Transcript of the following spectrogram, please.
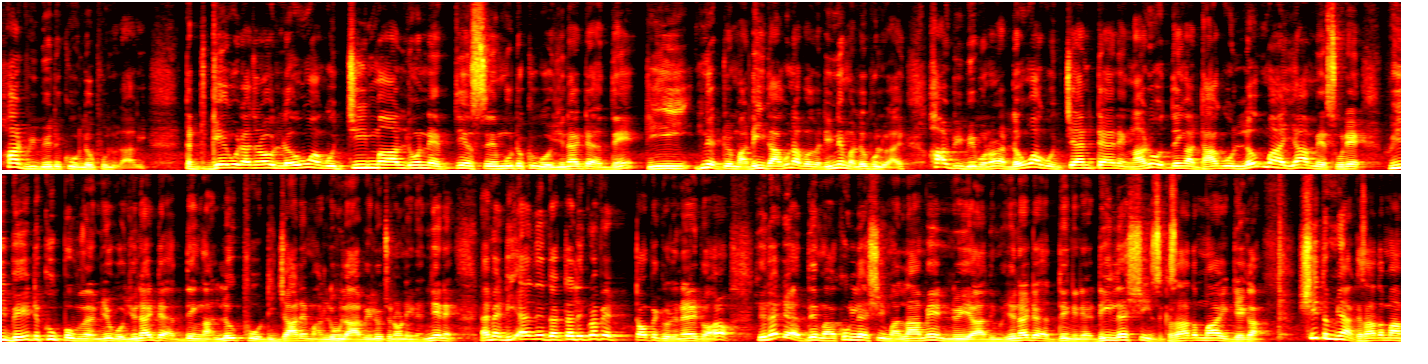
hard rebate တခုလုပ်ဖို့လိုလာပြီတကယ်ကိုဒါကျွန်တော်လုံးဝကိုကြီးမားလွန်းတဲ့ပြင်ဆင်မှုတစ်ခုကို United အသင်းဒီနှစ်အတွင်းမှာဒီဒါခုနကပြောဆိုဒီနှစ်မှာလုပ်ဖို့လိုလာပြီ hard rebate ပေါ့နော်ဒါလုံးဝကိုကြမ်းတမ်းတဲ့ငါတို့အသင်းကဒါကိုလုံးမရမယ်ဆိုတဲ့ rebate တစ်ခုပုံစံမျိုးကို United အသင်းကလုပ်ဖို့ဒီကြားထဲမှာလိုလာပြီလို့ကျွန်တော်အနေနဲ့မြင်တယ်ဒါပေမဲ့ဒီ Telegraph ရဲ့ topic ကိုလည်းနည်းနည်းပြောအောင် United အသင်းမှာအခုလက်ရှိမှာလာမယ့်နေရာဒီမှာ United အသင်းအနေနဲ့ဒီလက်ရှိကစားသမားတွေတွေက ရှိသမျှကစားသမား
